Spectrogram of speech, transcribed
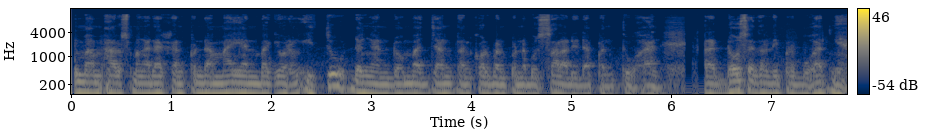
Imam harus mengadakan pendamaian bagi orang itu dengan domba jantan korban penebus salah di depan Tuhan. Karena dosa yang telah diperbuatnya,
